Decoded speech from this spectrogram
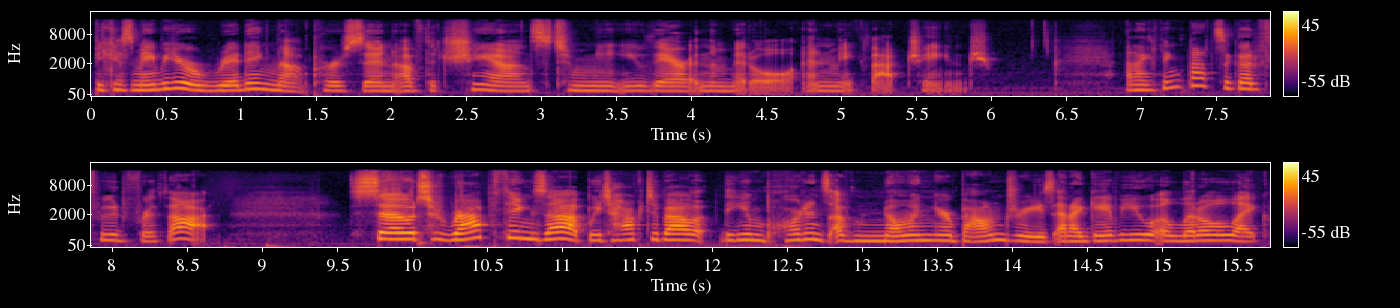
because maybe you're ridding that person of the chance to meet you there in the middle and make that change. And I think that's a good food for thought. So, to wrap things up, we talked about the importance of knowing your boundaries, and I gave you a little like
